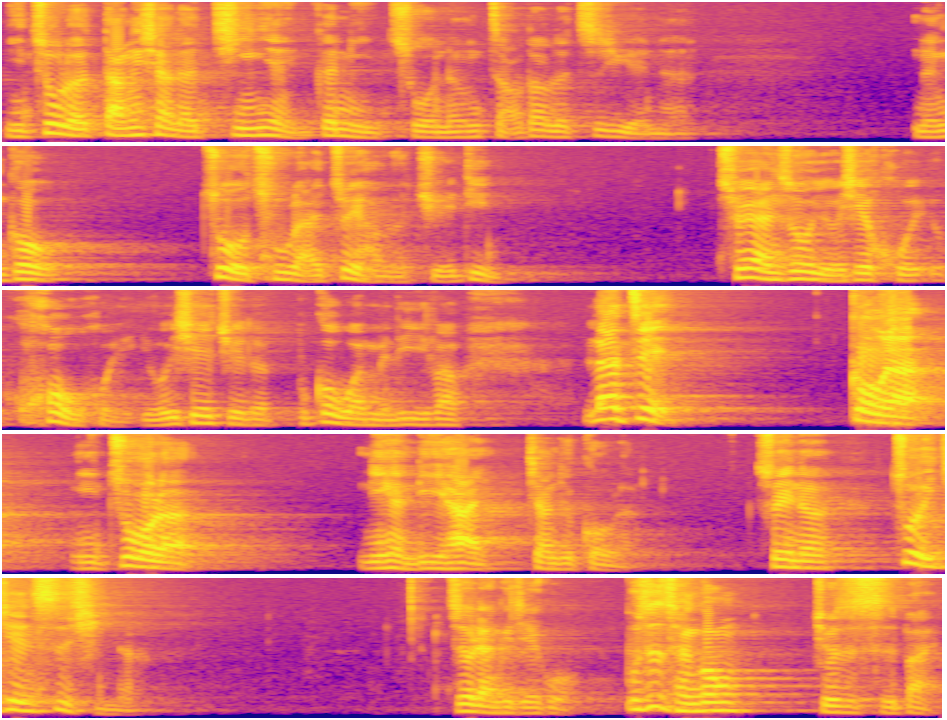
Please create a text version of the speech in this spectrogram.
你做了当下的经验，跟你所能找到的资源呢，能够做出来最好的决定。虽然说有一些悔后悔，有一些觉得不够完美的地方，那这够了，你做了，你很厉害，这样就够了。所以呢，做一件事情呢，只有两个结果，不是成功就是失败。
